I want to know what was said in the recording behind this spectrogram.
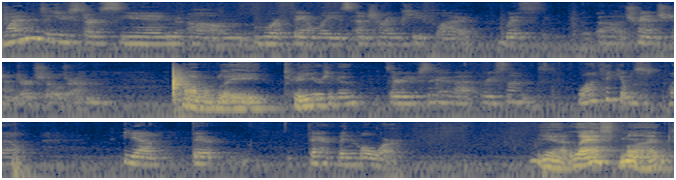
When did you start seeing um, more families entering PFLAG with uh, transgender children? Probably three years ago. Three years ago, that recent? well, I think it was well, yeah. There there have been more. Yeah, last month,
